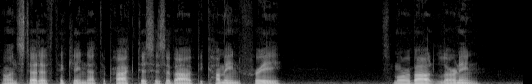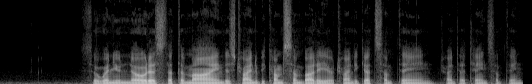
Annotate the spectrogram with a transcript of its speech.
So instead of thinking that the practice is about becoming free, it's more about learning. So when you notice that the mind is trying to become somebody or trying to get something, trying to attain something,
